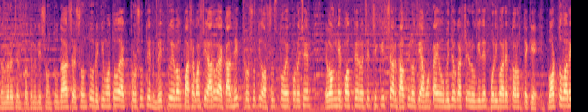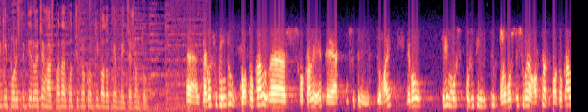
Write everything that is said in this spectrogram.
সঙ্গে রয়েছেন প্রতিনিধি সন্তু দাস। সন্তু, রীতিমতো এক প্রসূতির মৃত্যু এবং পাশাপাশি আরও একাধিক প্রসূতি অসুস্থ হয়ে পড়েছেন এবং নেপথ্যে রয়েছে চিকিৎসার গাফিলতি। এমনটাই অভিযোগ আসছে রোগীদের পরিবারের তরফ থেকে। বর্তমানে কি পরিস্থিতি রয়েছে? হাসপাতাল কর্তৃপক্ষ কি পদক্ষেপ নিচ্ছে সন্তু? দেখো শুভেন্দু গতকাল সকালে এক পশুটির মৃত্যু হয় এবং সেই পশুটির মৃত্যুর পরবর্তী সময় অর্থাৎ গতকাল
